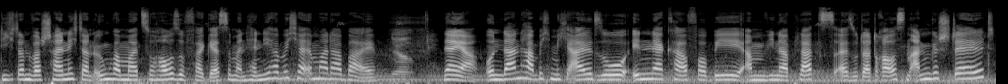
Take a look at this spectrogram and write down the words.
die ich dann wahrscheinlich dann irgendwann mal zu Hause vergesse. Mein Handy habe ich ja immer dabei. Ja. Naja, und dann habe ich mich also in der KVB am Wiener Platz, also da draußen angestellt.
